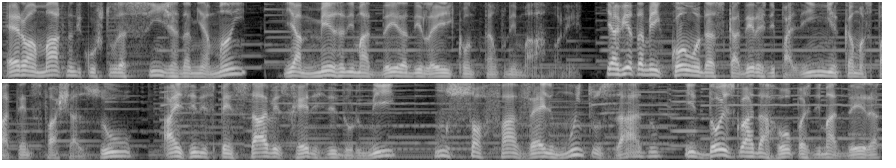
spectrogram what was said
eram a máquina de costura Singer da minha mãe e a mesa de madeira de lei com tampo de mármore. E havia também cômodas, cadeiras de palhinha, camas patentes faixa azul, as indispensáveis redes de dormir, um sofá velho muito usado e dois guarda-roupas de madeira,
